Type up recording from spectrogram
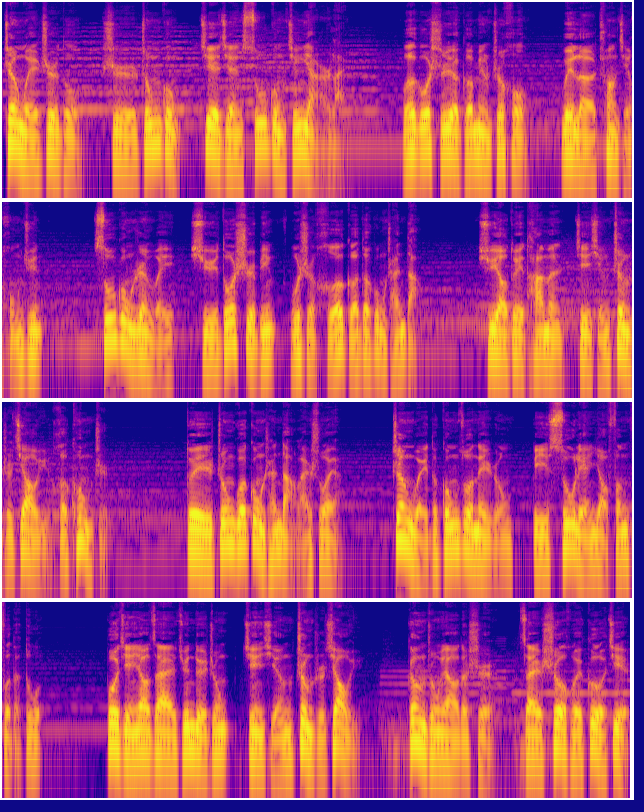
政委制度是中共借鉴苏共经验而来。俄国十月革命之后，为了创建红军，苏共认为许多士兵不是合格的共产党。需要对他们进行政治教育和控制。对中国共产党来说呀，政委的工作内容比苏联要丰富得多。不仅要在军队中进行政治教育，更重要的是在社会各界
